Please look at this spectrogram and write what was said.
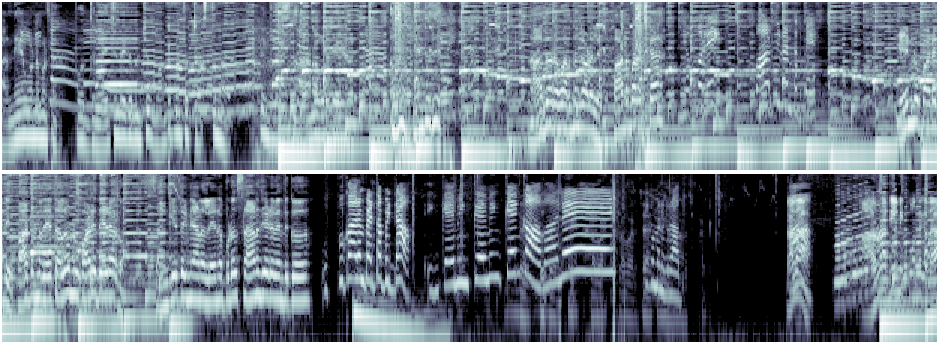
నన్నే వండమంటారు. పొద్దున్న లేచిన దగ్గర నుంచి వంట పనితో చేస్తున్నాను ఏంటది? నాదో రవ్వ అర్థం కావడలేదు పాట పాడచ్చుగా? ఎవ్వరే పాడుతున్నాను కదా బే. ఏం నువ్వు పాడేది? పాట ఉన్నది తాళం? నువ్వు పాడేది ఏ రాగం? సంగీత జ్ఞానం లేనప్పుడు స్నానం చేయడం ఎందుకు? ఉప్పు కారం పెడతా బిడ్డ. ఇంకేం ఇంకేం ఇంకేం కావాలే. ఇక మనకు రాదు. దాదా అరుణ క్లినిక్ ఉంది కదా.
